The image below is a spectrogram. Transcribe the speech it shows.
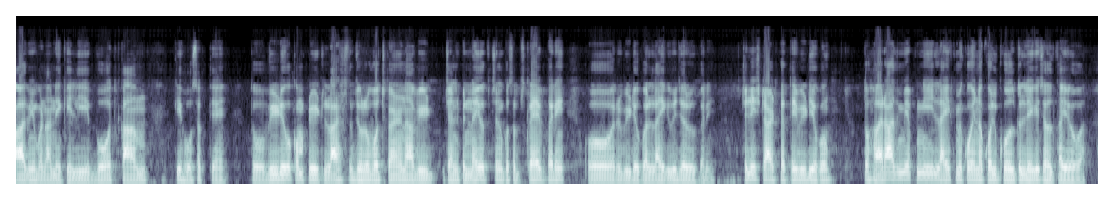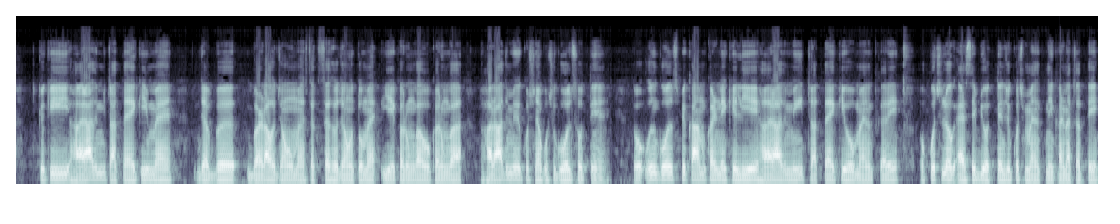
आदमी बनाने के लिए बहुत काम के हो सकते हैं। तो वीडियो को कंप्लीट लास्ट तक ज़रूर वॉच करना। अभी चैनल पर नए हो तो चैनल को सब्सक्राइब करें और वीडियो को लाइक भी ज़रूर करें। चलिए स्टार्ट करते हैं वीडियो को। तो हर आदमी अपनी लाइफ में कोई ना कोई गोल तो लेके चलता ही होगा। क्योंकि हर आदमी चाहता है कि मैं जब बड़ा हो जाऊँ, मैं सक्सेस हो जाऊँ तो मैं ये करूँगा, वो करूँगा। तो हर आदमी के कुछ ना कुछ गोल्स होते हैं। तो उन गोल्स पे काम करने के लिए हर आदमी चाहता है कि वो मेहनत करे और कुछ लोग ऐसे भी होते हैं जो कुछ मेहनत नहीं करना चाहते,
